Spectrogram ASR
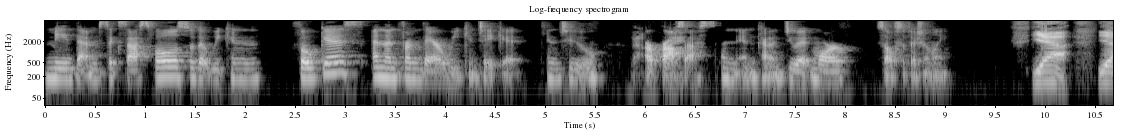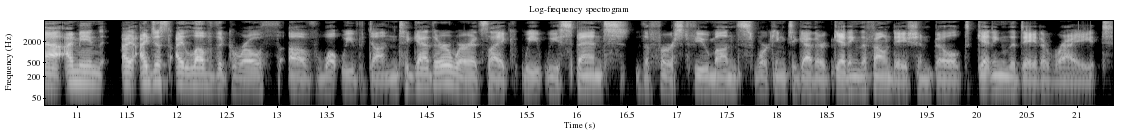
made them successful so that we can focus. And then from there, we can take it into our process and, and kind of do it more self sufficiently. Yeah, yeah. I mean, I, I just I love the growth of what we've done together. Where it's like we we spent the first few months working together, getting the foundation built, getting the data right,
